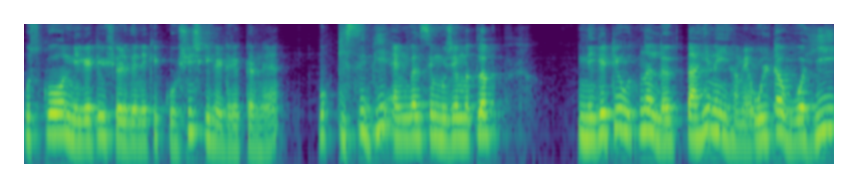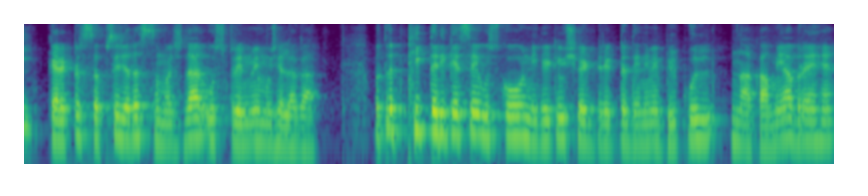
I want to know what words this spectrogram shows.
उसको निगेटिव शेड देने की कोशिश की है डायरेक्टर ने, वो किसी भी एंगल से मुझे मतलब निगेटिव उतना लगता ही नहीं हमें। उल्टा वही कैरेक्टर सबसे ज़्यादा समझदार उस ट्रेन में मुझे लगा। मतलब ठीक तरीके से उसको निगेटिव शेड डायरेक्टर देने में बिल्कुल नाकामयाब रहे हैं।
